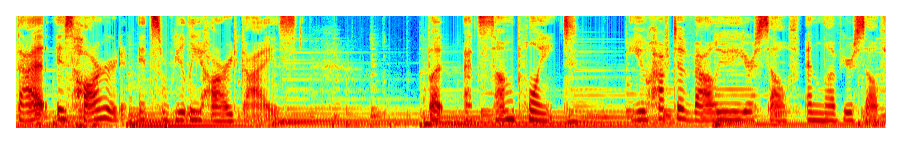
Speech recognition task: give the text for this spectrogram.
That is hard. It's really hard, guys. But at some point, you have to value yourself and love yourself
